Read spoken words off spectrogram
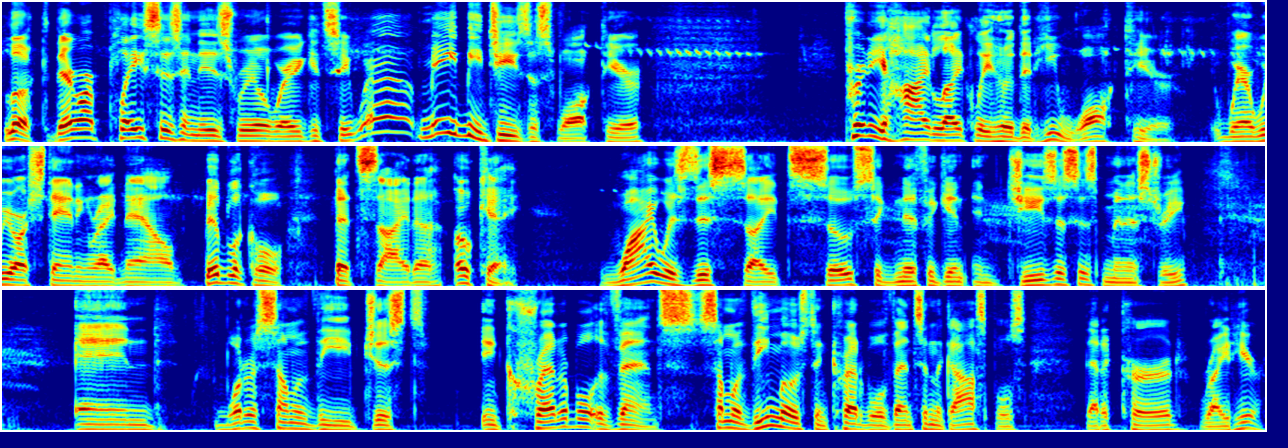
look, there are places in Israel where you could see, well, maybe Jesus walked here. Pretty high likelihood that he walked here, where we are standing right now, biblical Bethsaida. Okay, why was this site so significant in Jesus' ministry? And what are some of the just incredible events, some of the most incredible events in the Gospels that occurred right here?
